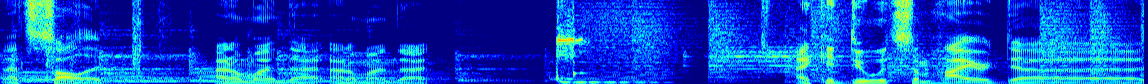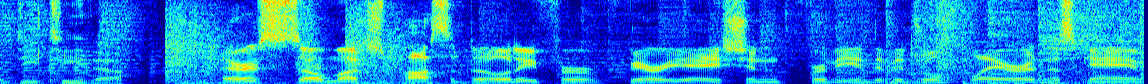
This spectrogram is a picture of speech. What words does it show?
That's solid. I don't mind that. I don't mind that. I could do with some higher uh, DT though. There's so much possibility for variation for the individual player in this game.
